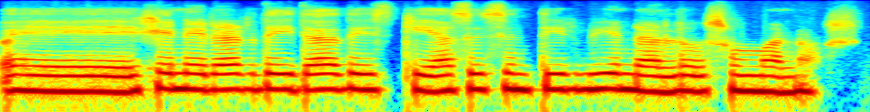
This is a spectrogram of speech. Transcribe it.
eh, generar deidades que hace sentir bien a los humanos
